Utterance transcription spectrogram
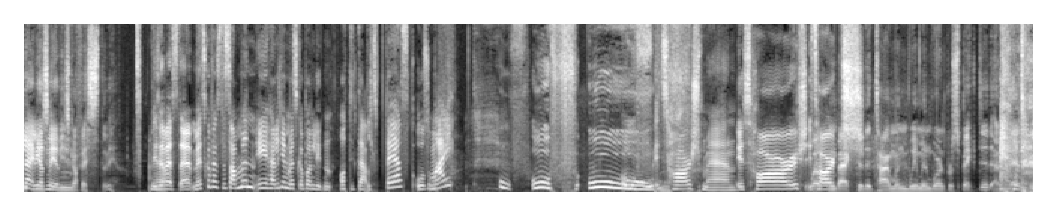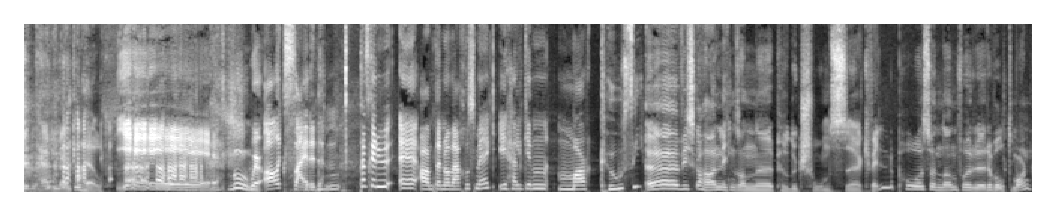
leiligheten min. vi skal feste, vi. Vi skal Ja. feste. Vi skal feste sammen i helgen. Vi skal på en liten 80-tallsfest hos meg. Uff. Uff. Oof. It's harsh, man. It's harsh. It's Welcome back to the time when women weren't respected and men didn't have mental health. Yeah! Boom. We're all excited. Hva skal du eh, annet enn å være hos meg i helgen, Marcusi? Eh, vi skal ha en liten sånn eh, produksjonskveld på søndagen for Revoltmorgen.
